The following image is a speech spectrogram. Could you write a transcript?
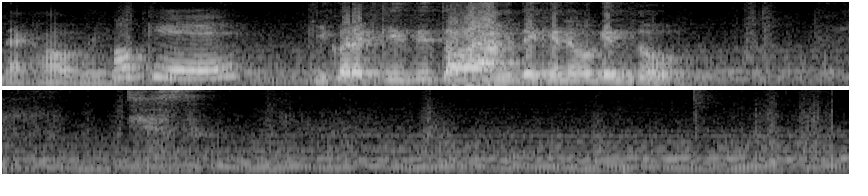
দেখা হবে। ওকে। কি করে কিস দিতে হয় আমি দেখে নেব কিন্তু।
